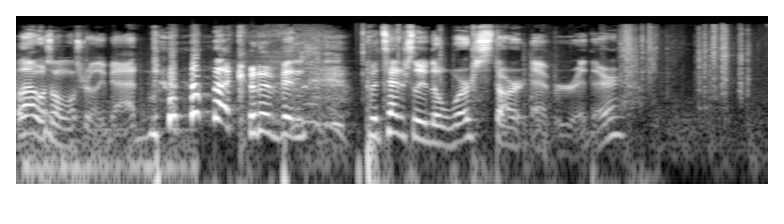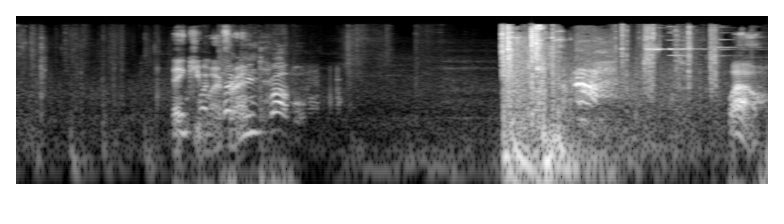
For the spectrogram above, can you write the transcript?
Well, that was almost really bad. that could have been potentially the worst start ever right there. Thank you, my friend. Wow.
